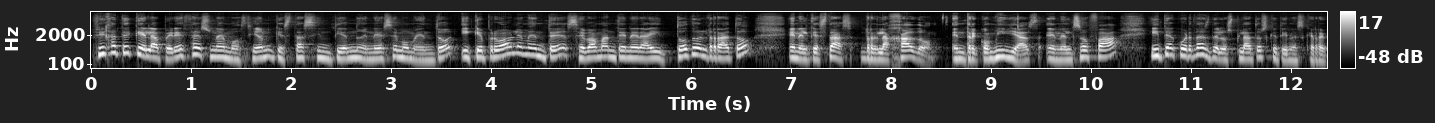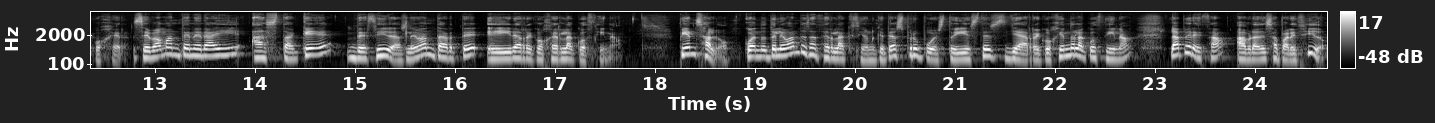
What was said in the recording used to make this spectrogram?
Fíjate que la pereza es una emoción que estás sintiendo en ese momento y que probablemente se va a mantener ahí todo el rato en el que estás relajado, entre comillas, en el sofá y te acuerdas de los platos que tienes que recoger. Se va a mantener ahí hasta que decidas levantarte e ir a recoger la cocina. Piénsalo, cuando te levantes a hacer la acción que te has propuesto y estés ya recogiendo la cocina, la pereza habrá desaparecido.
